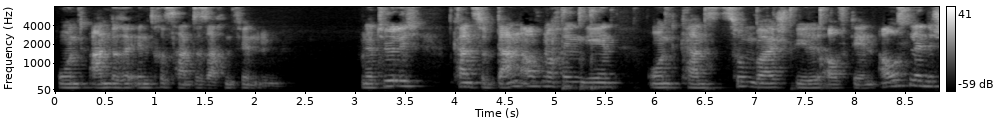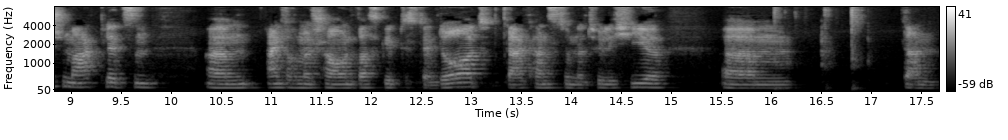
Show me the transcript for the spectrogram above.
und andere interessante Sachen finden. Natürlich kannst du dann auch noch hingehen und kannst zum Beispiel auf den ausländischen Marktplätzen ähm, einfach mal schauen, was gibt es denn dort. Da kannst du natürlich hier ähm, dann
